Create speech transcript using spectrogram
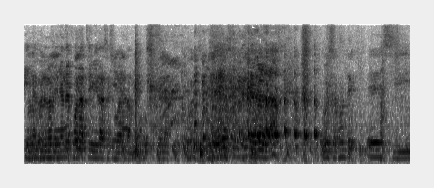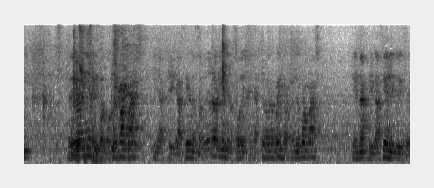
y me duelen los riñones por la actividad sexual la- también. que la- bueno, Sí, que es verdad. Pues aguante, eh, si te riñones sufrido. por coger papas y la explicación de joder, me los riñones, joder, que te has pegado una paliza cogiendo papas, tiene una explicación y tú dices.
